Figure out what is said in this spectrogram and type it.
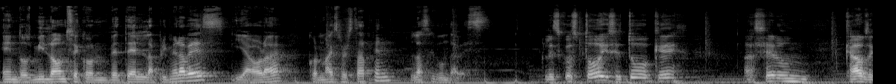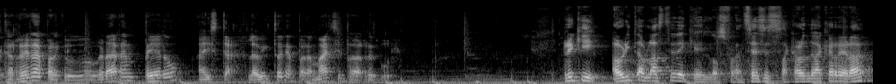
En 2011 con Vettel la primera vez y ahora con Max Verstappen la segunda vez. Les costó y se tuvo que hacer un caos de carrera para que lo lograran, pero ahí está, la victoria para Max y para Red Bull. Ricky, ahorita hablaste de que los franceses se sacaron de la carrera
